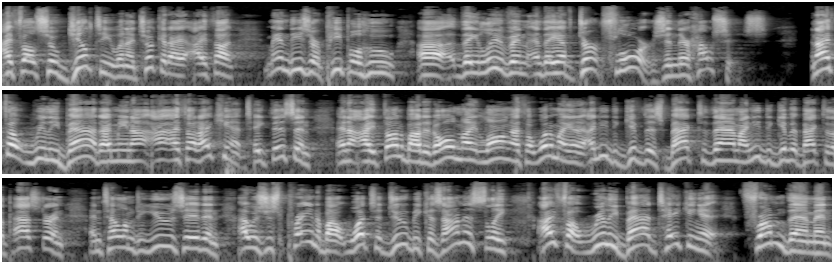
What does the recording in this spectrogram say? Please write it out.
I felt so guilty when I took it. I, I thought, man, these are people who uh, they live in and they have dirt floors in their houses. And I felt really bad. I mean, I, I thought, I can't take this. And, and I thought about it all night long. I thought, what am I going to, I need to give this back to them. I need to give it back to the pastor and, and tell him to use it. And I was just praying about what to do because honestly, I felt really bad taking it from them. And,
